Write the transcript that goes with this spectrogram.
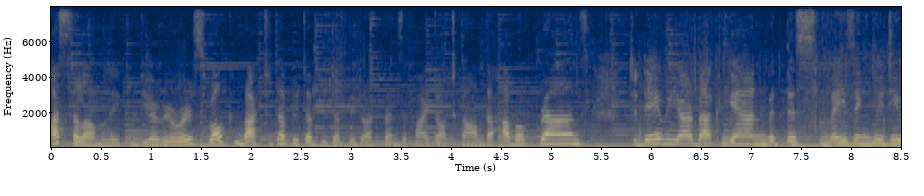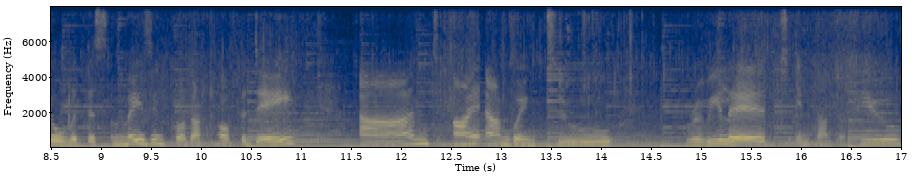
Assalamu alaikum, dear viewers. Welcome back to www.brandzify.com, the hub of brands. Today we are back again with this amazing video with this amazing product of the day, and I am going to reveal it in front of you.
